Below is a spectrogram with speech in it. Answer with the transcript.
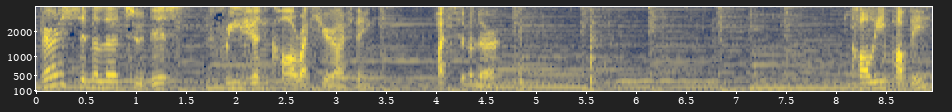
Very similar to this Frisian cow right here, I think. Quite similar. Collie puppy.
